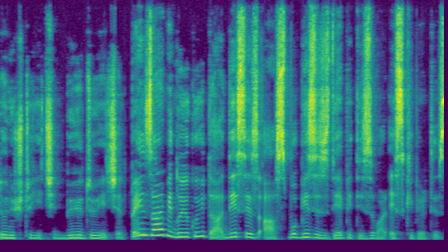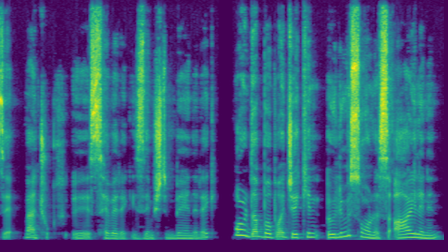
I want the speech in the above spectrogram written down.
Dönüştüğü için, büyüdüğü için. Benzer bir duyguyu da This Is Us, Bu Biziz diye bir dizi var. Eski bir dizi. Ben çok e, severek izlemiştim, beğenerek. Orada baba Jack'in ölümü sonrası ailenin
